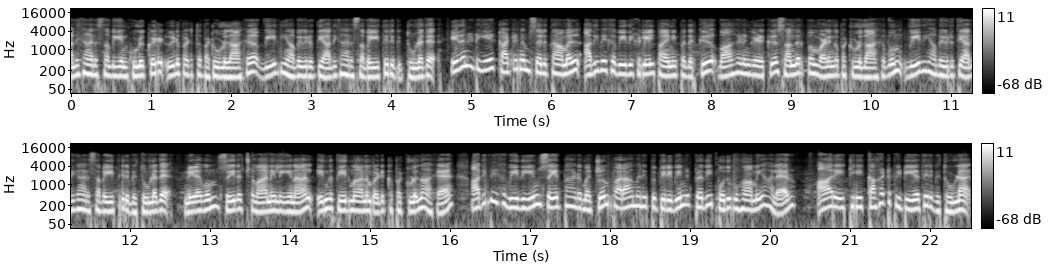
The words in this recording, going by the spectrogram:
அதிகார சபையின் குழுக்கள் ஈடுபடுத்தப்பட்டுள்ளதாக வீதி அபிவிருத்தி அதிகார சபை தெரிவித்துள்ளது. இதனிடையே கட்டணம் செலுத்தாமல் அதிவேக வீதிகளில் பயணிப்பதற்கு வாகனங்களுக்கு சந்தர்ப்பம் வழங்கப்பட்டுள்ளதாகவும் வீதி அபிவிருத்தி அதிகார சபை தெரிவித்துள்ளது. நிலவும் சீரற்ற வானிலையினால் இந்த தீர்மானம் எடுக்கப்பட்டுள்ளதாக அதிவேக வீதியின் செயற்பாடு மற்றும் பராமரிப்பு பிரிவின் பிரதி பொது முகாமையாளர் ஆர் ஏ டி ககட்டுப்பீட்டிய தெரிவித்துள்ளார்.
